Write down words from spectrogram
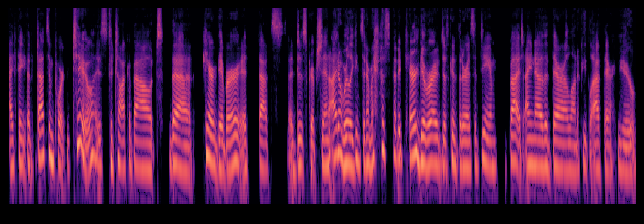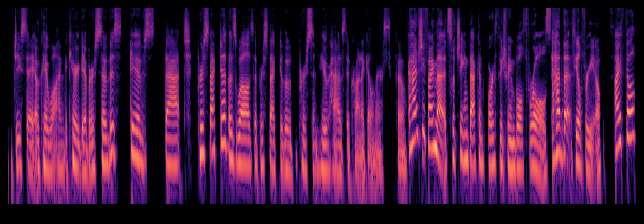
I think that that's important too, is to talk about the caregiver. If that's a description, I don't really consider my husband a caregiver. I just consider us a team. But I know that there are a lot of people out there who do say, okay, well, I'm the caregiver. So this gives that perspective as well as the perspective of the person who has the chronic illness. So How did you find that switching back and forth between both roles? How did that feel for you? I felt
